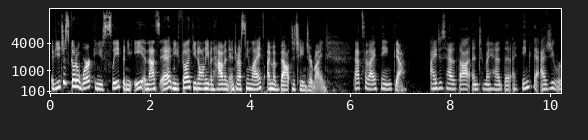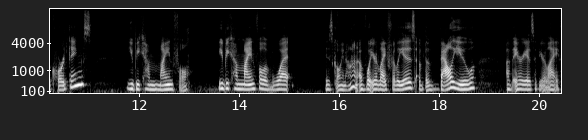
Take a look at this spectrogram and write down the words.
If you just go to work and you sleep and you eat and that's it, and you feel like you don't even have an interesting life, I'm about to change your mind. That's what I think. Yeah. I just had a thought enter my head that I think that as you record things, you become mindful. You become mindful of what is going on, of what your life really is, of the value of areas of your life.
